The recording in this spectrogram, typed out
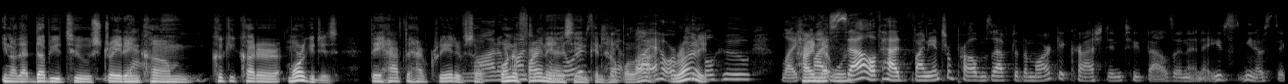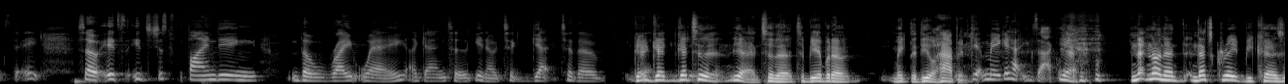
you know, that W two straight yes. income cookie cutter mortgages they have to have creative. So owner financing can help a lot. Or right. people who, like High myself, had financial problems after the market crashed in 2008, you know, six to eight. So it's it's just finding the right way again to you know to get to the get get, get to yeah to the to be able to make the deal happen. Get, make it ha- exactly. Yeah. no, no, no, that's great because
